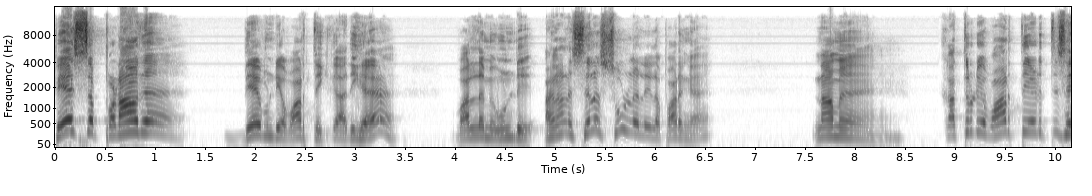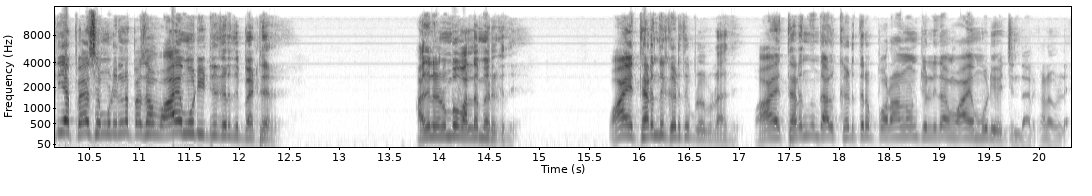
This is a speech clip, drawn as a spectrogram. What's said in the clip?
பேசப்படாத தேவனுடைய வார்த்தைக்கு அதிக வல்லமை உண்டு. அதனால் சில சூழ்நிலையில் பாருங்கள் நாம் கத்தருடைய வார்த்தை எடுத்து சரியாக பேச முடியலன்னா பேசாம வாய மூடிட்டு இருக்கிறது பெட்டர் அதில் ரொம்ப வல்லமை இருக்குது. வாயை திறந்து கெடுத்து விடக்கூடாது வாயை திறந்துருந்தால் கெடுத்துட போகிறானோன்னு சொல்லி தான் வாயை மூடி வச்சுருந்தார் கடவுளை.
